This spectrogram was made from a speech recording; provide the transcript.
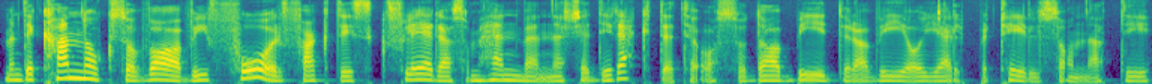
Men det kan också vara, vi får faktiskt flera som hänvänder sig direkt till oss och då bidrar vi och hjälper till så att de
